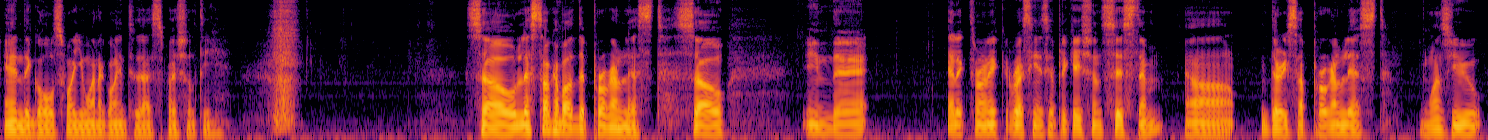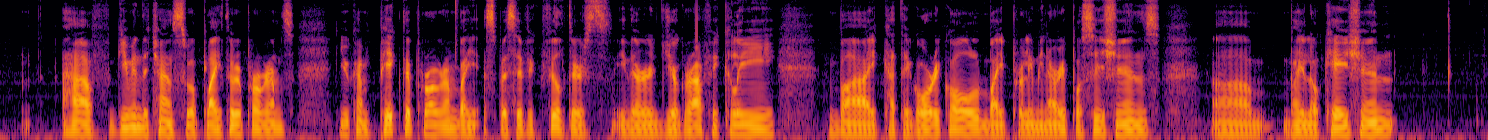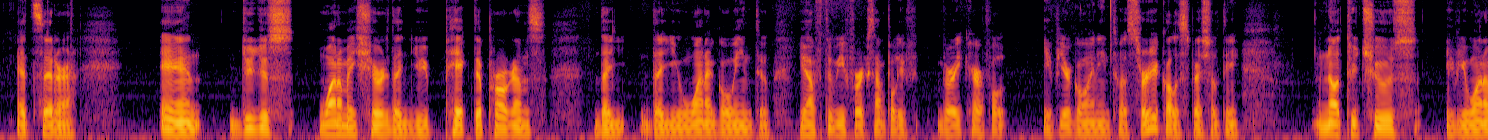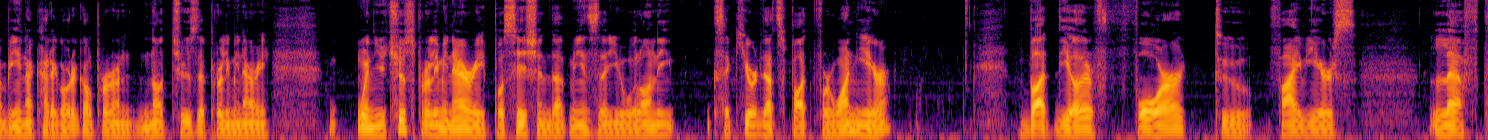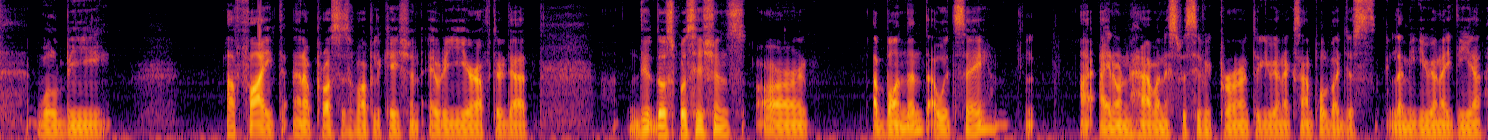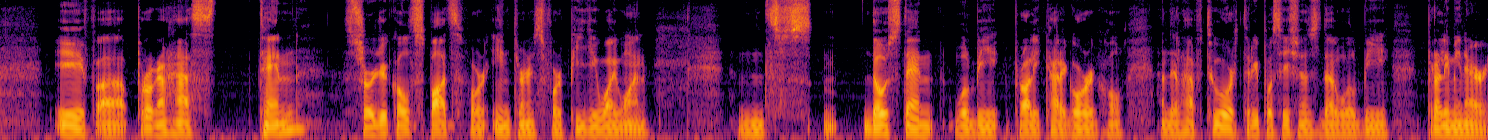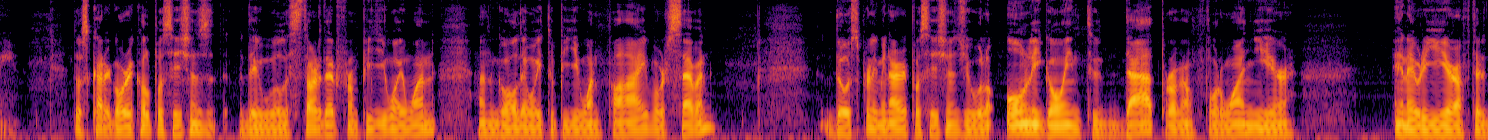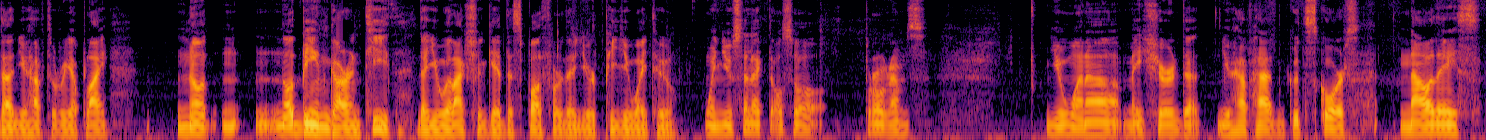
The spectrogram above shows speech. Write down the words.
and the goals why you want to go into that specialty. So let's talk about the program list. So in the electronic residency application system, uh, there is a program list. Once you have given the chance to apply to the programs, you can pick the program by specific filters, either geographically, by categorical, by preliminary positions, um, by location, etc. And you just want to make sure that you pick the programs that that you want to go into. You have to be, for example, if very careful if you're going into a surgical specialty, not to choose if you want to be in a categorical program, not choose the preliminary. When you choose preliminary position, that means that you will only secure that spot for one year, but the other four to five years left will be a fight and a process of application every year after that. those positions are abundant, I would say. I, I don't have a specific program to give you an example, but just let me give you an idea. If a program has 10 surgical spots for interns for PGY1, those 10 will be probably categorical and they'll have two or three positions that will be preliminary those categorical positions they will start there from pgy1 and go all the way to pgy1 5 or 7 those preliminary positions you will only go into that program for one year and every year after that you have to reapply. Not not being guaranteed that you will actually get the spot for the your pgy2 when you select also programs, you want to make sure that you have had good scores. Nowadays,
